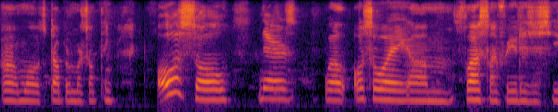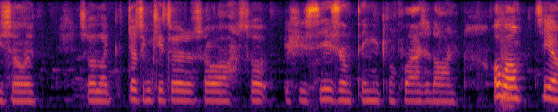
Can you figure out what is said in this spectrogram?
um, well, stop him or something. Also, there's well, also a um flashlight for you to see. So it, so like just in case so so if you see something, you can flash it on. Oh well, see ya.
